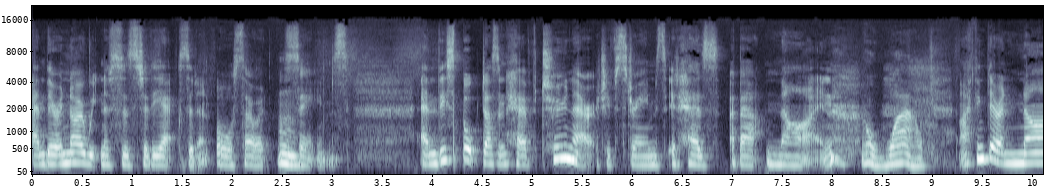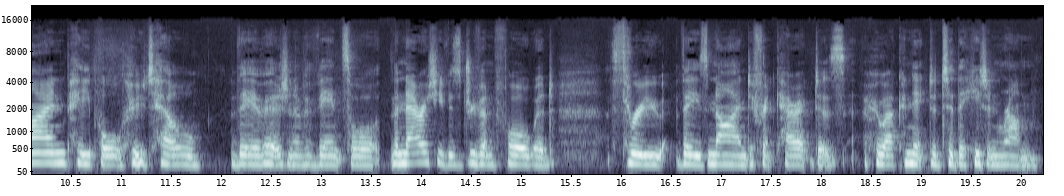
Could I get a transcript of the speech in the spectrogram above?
And there are no witnesses to the accident, or so it hmm. seems. And this book doesn't have two narrative streams, it has about nine. Oh, wow. I think there are nine people who tell their version of events, or the narrative is driven forward through these nine different characters who are connected to the hit and run.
